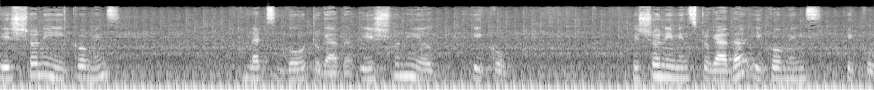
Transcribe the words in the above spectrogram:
Ishoni iko means let's go together. Ishoni iko. Ishoni means together. Iko means iku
